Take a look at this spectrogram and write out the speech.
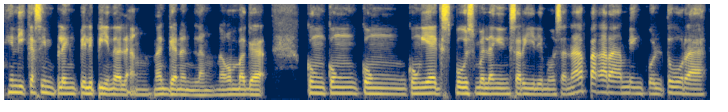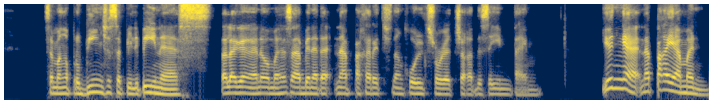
hindi ka simpleng Pilipino lang na ganun lang na kumbaga kung kung kung kung i-expose mo lang yung sarili mo sa napakaraming kultura sa mga probinsya sa Pilipinas talagang ano masasabi na napaka-rich ng culture at saka at the same time yun nga, napakayaman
